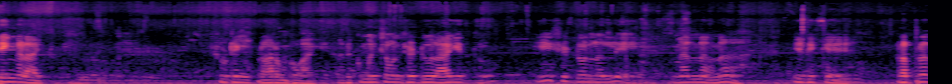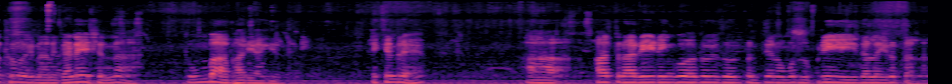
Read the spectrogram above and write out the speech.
ತಿಂಗಳಾಯಿತು. ಶೂಟಿಂಗ್ ಪ್ರಾರಂಭವಾಗಿ. ಅದಕ್ಕೂ ಮುಂಚೆ ಒಂದು ಶೆಡ್ಯೂಲ್ ಆಗಿತ್ತು. ಈ ಶೆಡ್ಯೂಲ್ನಲ್ಲಿ ನನ್ನನ್ನು ಇದಕ್ಕೆ ಪ್ರಪ್ರಥಮವಾಗಿ ನಾನು ಗಣೇಶನ್ನು ತುಂಬ ಆಭಾರಿಯಾಗಿರ್ತೀನಿ. ಏಕೆಂದರೆ, ಆ ಪಾತ್ರ ರೀಡಿಂಗು ಅದು ಇದು ಅಂತೇನೋ ಮೊದಲು ಪ್ರೀ ಇದೆಲ್ಲ ಇರುತ್ತಲ್ಲ.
